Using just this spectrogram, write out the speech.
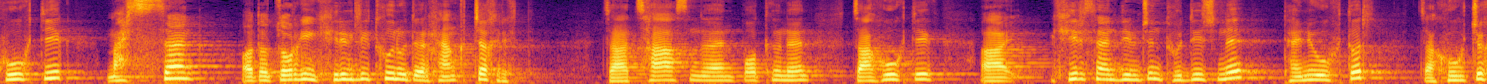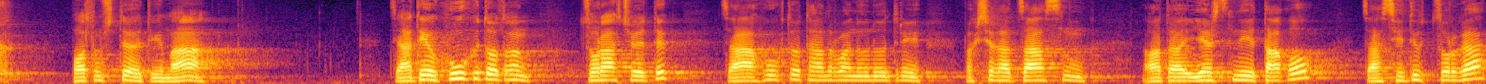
хүүхдийг маш сайн одоо зургийн хэрэглэгдэхүүнүүдээр хангаж явах хэрэгтэй. За цаас нь байна, будг нь байна. За хүүхдийг хэр сайн дэмжин төдийж нэ таны хүүхд бол за хөгжих боломжтой байдаг юм аа. За тэгээ хүүхэд болгон зураач байдаг. За хүүхдүүд та нар маань өнөөдрийн багшигаа заасан одоо ярьсны дагуу за сэдвт зурга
